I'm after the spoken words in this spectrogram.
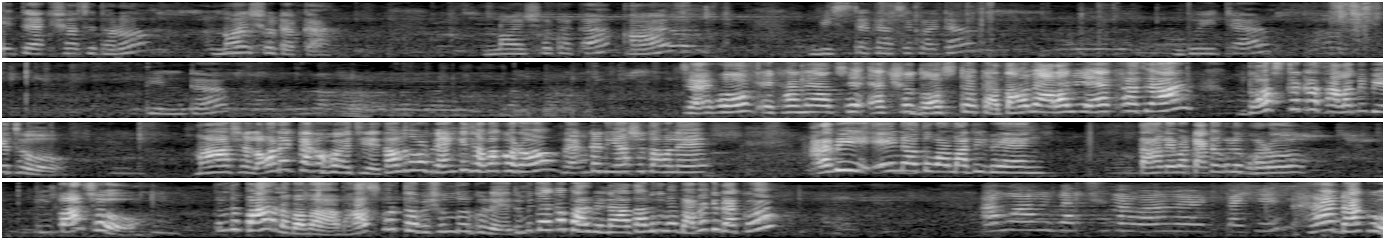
এই তো একশো আছে ধরো, নয়শো টাকা। নয়শো টাকা আর বিশ টাকা আছে কয়টা? দুইটা, তিনটা। যাই হোক, এখানে আছে একশো দশ টাকা। তাহলে আর আমি এক হাজার দশ টাকা সালামি পেয়েছ। মাশাল্লাহ অনেক টাকা হয়েছে। তাহলে তোমার ব্যাংকে জমা করো, ব্যাংকটা নিয়ে আসো তাহলে। আরবি, এই নাও তোমার মাটির ব্যাংক। তাহলে এবার টাকাগুলো ভরো। তুমি পারছ? তুমি তো পারো না বাবা। ভাস করতে হবে সুন্দর করে। তুমি টাকা পারবে না তাহলে তোমার বাবাকে ডাকো। হ্যাঁ ডাকো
